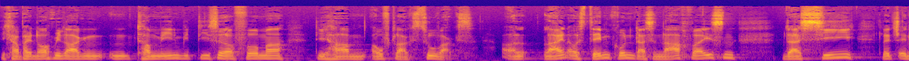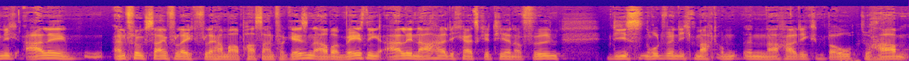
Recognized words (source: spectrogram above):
Ich habe heute Nachmittag einen Termin mit dieser Firma, die haben Auftragszuwachs. Allein aus dem Grund, dass sie nachweisen, dass sie letztendlich alle, Anführungszeichen, vielleicht, vielleicht haben wir ein paar Sachen vergessen, aber im Wesentlichen alle Nachhaltigkeitskriterien erfüllen, die es notwendig macht, um einen nachhaltigen Bau zu haben.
